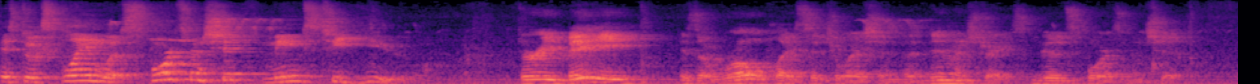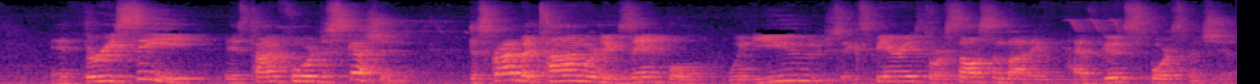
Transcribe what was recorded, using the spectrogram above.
is to explain what sportsmanship means to you. 3B is a role play situation that demonstrates good sportsmanship. And 3C is time for discussion. Describe a time or an example when you experienced or saw somebody have good sportsmanship.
